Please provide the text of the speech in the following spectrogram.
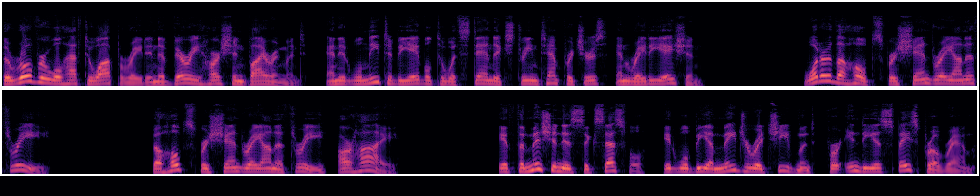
The rover will have to operate in a very harsh environment, and it will need to be able to withstand extreme temperatures and radiation. What are the hopes for Chandrayaan 3? The hopes for Chandrayaan 3 are high. If the mission is successful, it will be a major achievement for India's space program.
